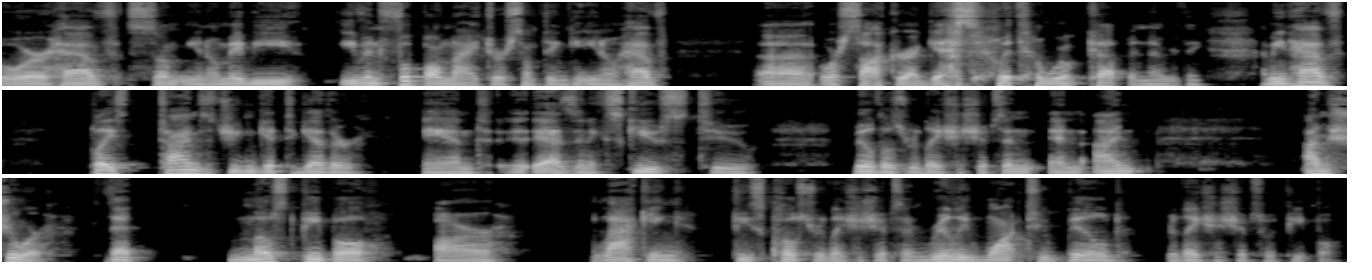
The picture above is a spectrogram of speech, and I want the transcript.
or have some, you know, maybe even football night or something, you know, have uh, or soccer, I guess, with the World Cup and everything. I mean, have place times that you can get together and as an excuse to build those relationships. And and I'm I'm sure that most people are lacking these close relationships and really want to build relationships with people.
